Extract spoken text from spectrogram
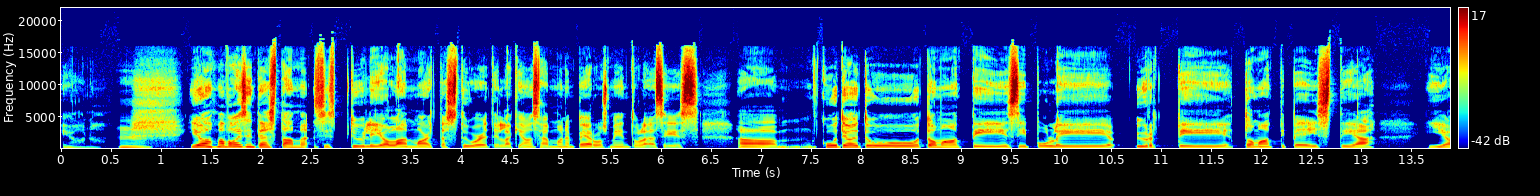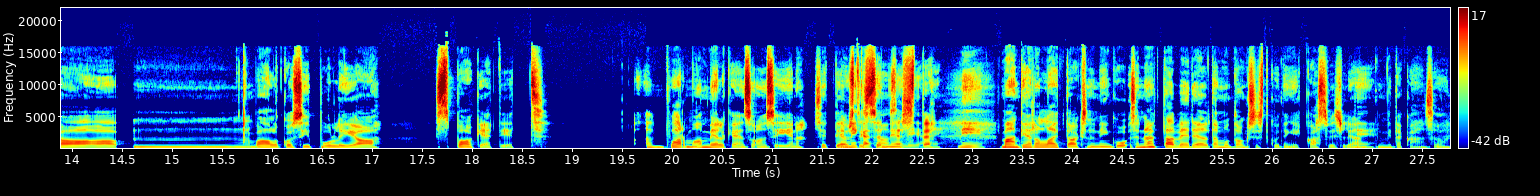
Ihanaa. Mm. Joo, mä voisin testaa, mä, siis tyyli jollain Martha Stewartillakin on semmoinen perus, mihin tulee siis ähm, kuutioituu tomaatti, sipuli, yrtti, tomaattipeistiä ja mm, valkosipulia, spagetit. Äh, Varmaan melkein se on siinä. Sitten Ja tietysti se, se on se neste. liemi? Niin. Mä en tiedä laittaako ne niinku, se näyttää vedeltä, mutta onko se sitten kuitenkin kasvisliha, Niin. mitäköhän se on.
